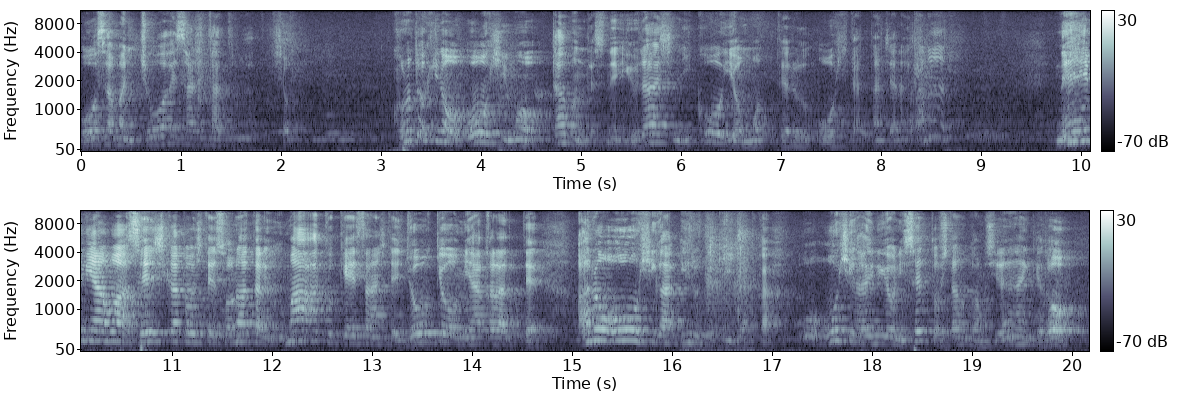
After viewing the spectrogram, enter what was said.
王様に寵愛されたっていうのでしょこの時の王妃も多分ですねユダヤ人に好意を持ってる王妃だったんじゃないかな。ネヘミヤは政治家としてその辺りうまく計算して状況を見計らってあの王妃がいる時だとか王妃がいるようにセットしたのかもしれないけど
